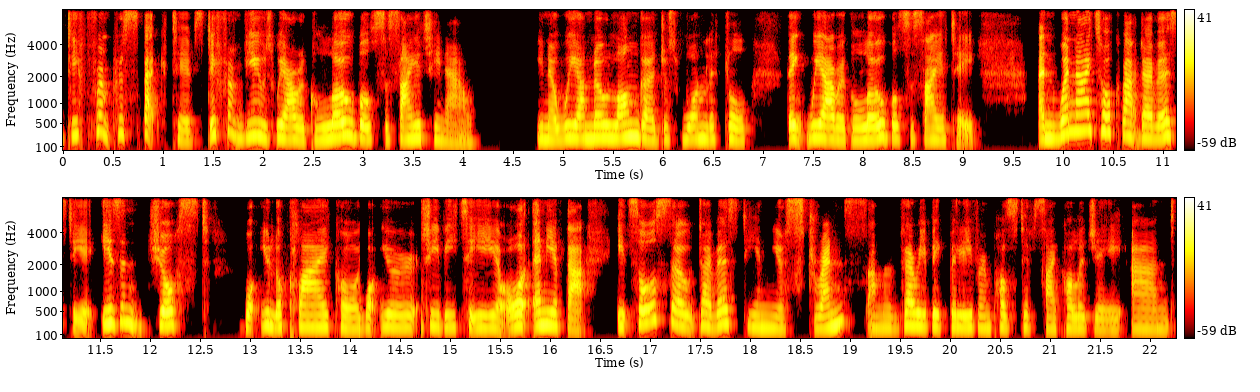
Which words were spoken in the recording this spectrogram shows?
different perspectives, different views? We are a global society now. You know, we are no longer just one little thing. We are a global society. And when I talk about diversity, it isn't just what you look like or what you're LGBT or any of that. It's also diversity in your strengths. I'm a very big believer in positive psychology. And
